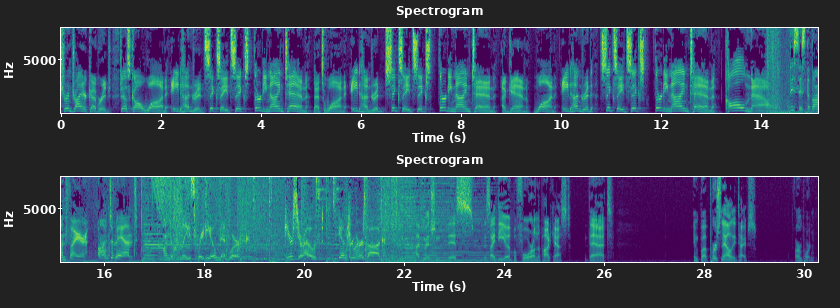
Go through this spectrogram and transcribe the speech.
washer and dryer coverage. Just call 1 800 686 3910. That's 1 800 686 3910. Again, 1 800 686 3910. Call now. This is The Bonfire on demand on the Blaze Radio Network. Here's your host, Andrew Herzog. I've mentioned this this idea before on the podcast that personality types are important.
